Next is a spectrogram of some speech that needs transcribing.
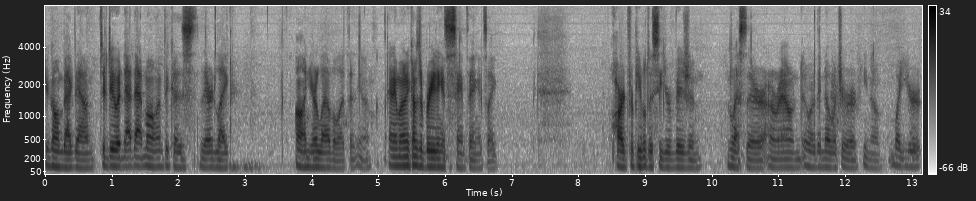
you're going back down to do it at that moment because they're like on your level at the you know. And when it comes to breeding, it's the same thing. It's like hard for people to see your vision unless they're around or they know what you're you know what you're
